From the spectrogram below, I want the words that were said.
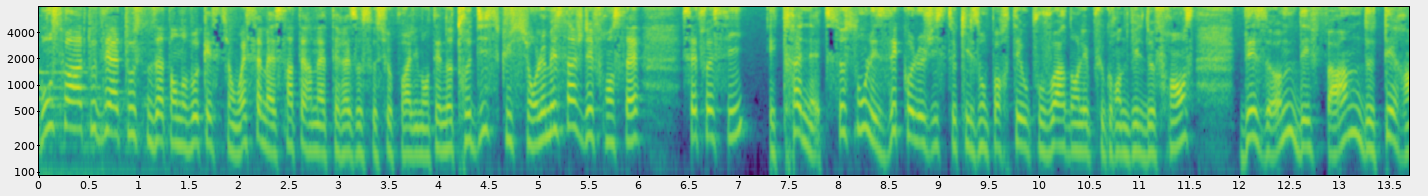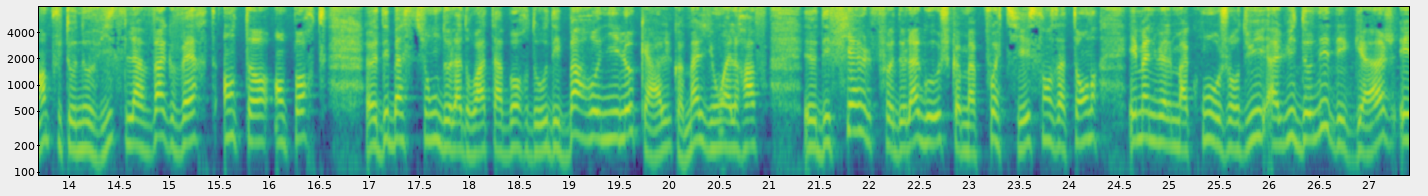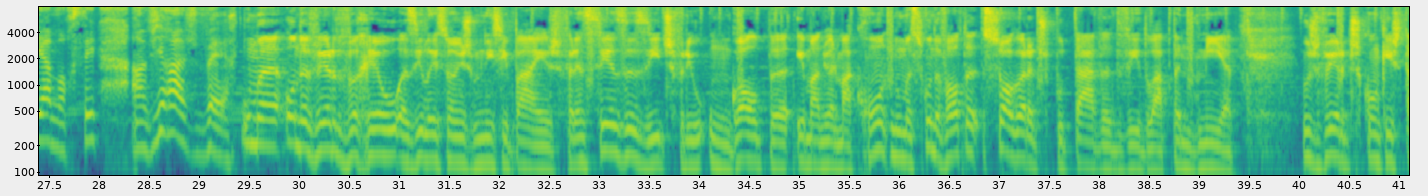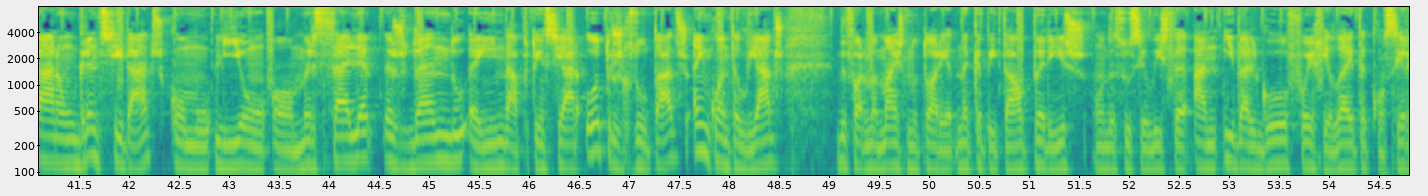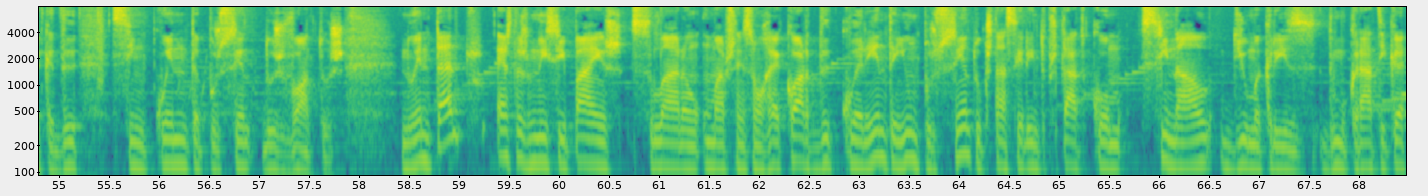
Bonsoir à toutes et à tous. Nous attendons vos questions, SMS, Internet et réseaux sociaux pour alimenter notre discussion. Le message des Français, cette fois-ci, est très net. Ce sont les écologistes qu'ils ont portés au pouvoir dans les plus grandes villes de France. Des hommes, des femmes, de terrain plutôt novices. La vague verte emporte euh, des bastions de la droite à Bordeaux, des baronnies locales comme à Lyon, El Raf, euh, des fiefs de la gauche comme à Poitiers. Sans attendre, Emmanuel Macron aujourd'hui a lui donné des gages et amorcé un virage vert. Onda verde varreu as eleições municipais e desferiu um golpe Emmanuel Macron numa segunda volta, só disputada devido à pandemia. Os verdes conquistaram grandes cidades como Lyon ou Marselha, ajudando ainda a potenciar outros resultados enquanto aliados, de forma mais notória na capital, Paris, onde a socialista Anne Hidalgo foi reeleita com cerca de 50% dos votos. No entanto, estas municipais selaram uma abstenção recorde de 41%, o que está a ser interpretado como sinal de uma crise democrática.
